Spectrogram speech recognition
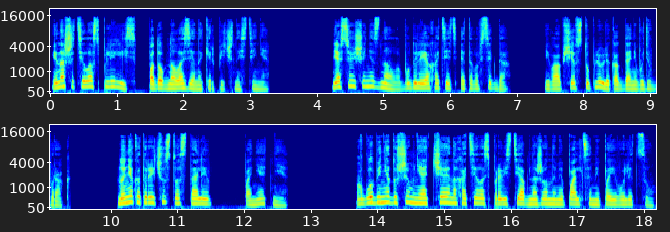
и наши тела сплелись, подобно лозе на кирпичной стене. Я все еще не знала, буду ли я хотеть этого всегда, и вообще вступлю ли когда-нибудь в брак но некоторые чувства стали понятнее. В глубине души мне отчаянно хотелось провести обнаженными пальцами по его лицу,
